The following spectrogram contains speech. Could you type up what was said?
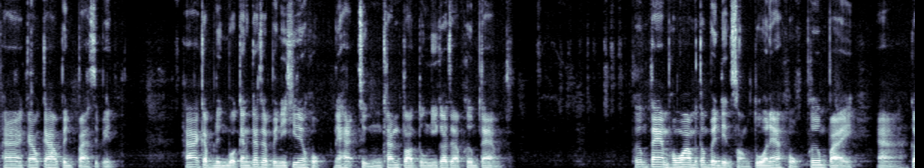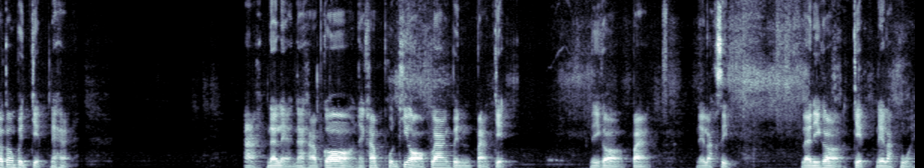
45 99 เป็น 81 5 กับ 1 บวกกันก็จะเป็นในที่6นะฮะถึงขั้นตอนตรงนี้ก็จะเพิ่มแต้ม เพิ่มแต้มเพราะว่ามันต้องเป็นเด่น 2 ตัวนะ6เพิ่มไปอ่าก็ต้องเป็น 7 นะฮะอะนั่นแหละนะครับก็นะครับผลที่ออกล่างเป็น 8 7 นี่ก็ 8 ในหลัก 10 และนี่ก็ 7 ในหลักหน่วย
